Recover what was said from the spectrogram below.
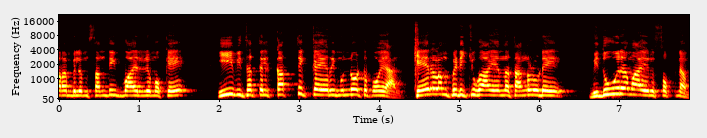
പറമ്പിലും സന്ദീപ് വാര്യരുമൊക്കെ ഈ വിധത്തിൽ കത്തിക്കയറി മുന്നോട്ട് പോയാൽ കേരളം പിടിക്കുക എന്ന തങ്ങളുടെ വിദൂരമായൊരു സ്വപ്നം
